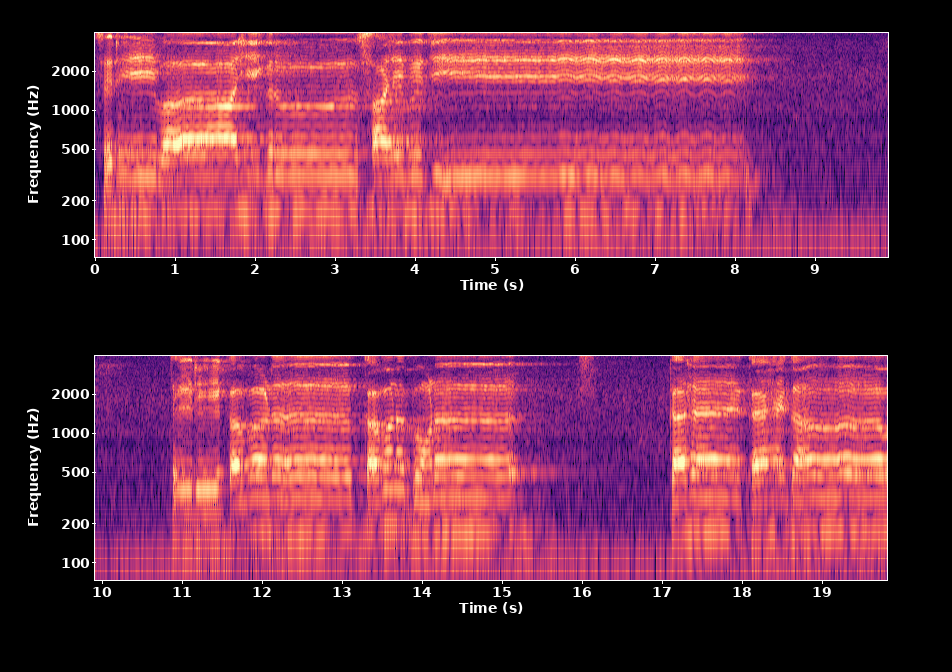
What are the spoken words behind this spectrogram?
ਸ੍ਰੀ ਵਾਹਿਗੁਰੂ ਸਾਹਿਬ ਜੀ। ਤੇਰੇ ਕਵਣ ਕਵਣ ਗੁਣ? ਕਹਿ ਕਹਿ ਗਾਵ।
